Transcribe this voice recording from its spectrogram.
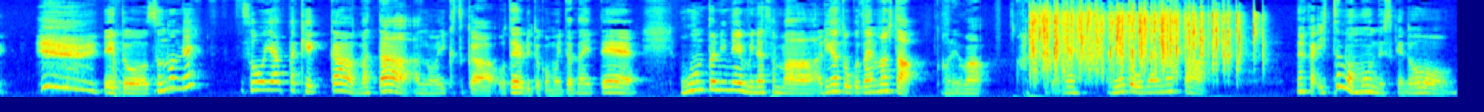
えっと、そのね、そうやった結果、また、あの、いくつかお便りとかもいただいて、本当にね、皆様、ありがとうございました。これは、拍手だね。ありがとうございました。なんか、いつも思うんですけど、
